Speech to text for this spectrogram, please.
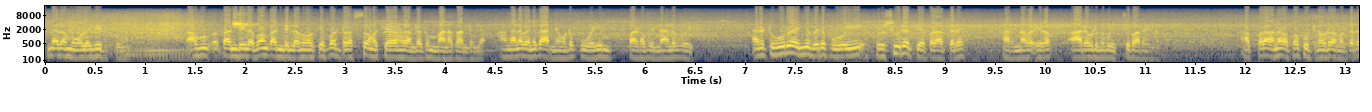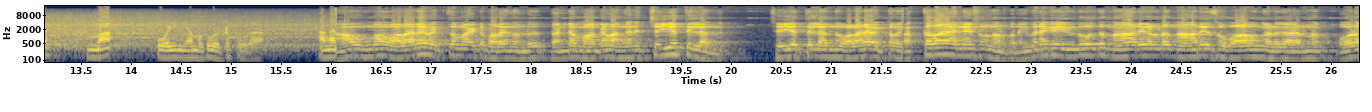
ഇന്നലെ മുകളിലിരിക്കുന്നു അവൻ കണ്ടില്ല അപ്പം കണ്ടില്ല. നോക്കിയപ്പോൾ ഡ്രസ്സ് ഉണക്കിയതാണ് കണ്ടത് ഉമ്മാനെ കണ്ടില്ല. അങ്ങനെ പിന്നെ കരഞ്ഞുകൊണ്ട് പോയി പട പിന്നാലെ പോയി. അങ്ങനെ ടൂർ കഴിഞ്ഞ് ഇവർ പോയി തൃശ്ശൂർ എത്തിയപ്പോഴത്രേ ഭരണവീരം ആരോടൊന്ന് വിളിച്ച് പറയുന്നത്. അപ്പോഴാണ് അപ്പോൾ കുട്ടിനോട് പറഞ്ഞത് ഉമ്മ പോയി നമുക്ക് വീട്ടിൽ പോകുക അങ്ങനെ ആ ഉമ്മ വളരെ വ്യക്തമായിട്ട് പറയുന്നുണ്ട് തന്റെ മകൾ അങ്ങനെ ചെയ്യത്തില്ലെന്ന്. ചെയ്യത്തില്ലെന്ന് വളരെ വ്യക്തമായി തക്കതായ അന്വേഷണം നടത്തണം. ഇവനൊക്കെ ഇതുപോലത്തെ നാറുകളുടെ നാറിയ സ്വഭാവങ്ങൾ കാരണം ഓരോ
